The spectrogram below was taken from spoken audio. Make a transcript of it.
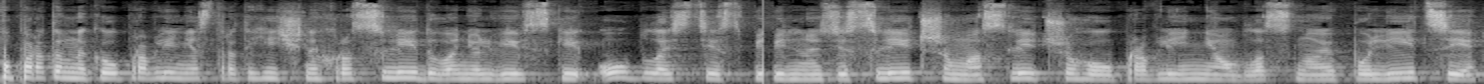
Оперативники управління стратегічних розслідувань у Львівській області спільно зі слідчими слідчого управління обласної поліції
